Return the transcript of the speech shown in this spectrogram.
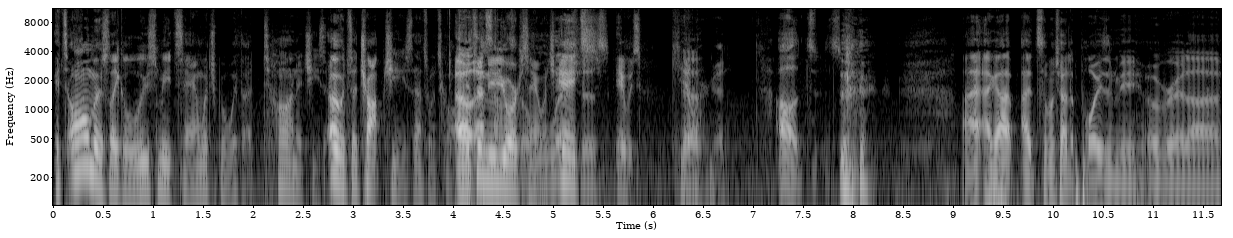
It's almost like a loose meat sandwich, but with a ton of cheese. Oh, it's a chopped cheese. That's what it's called. Oh, it's a New York sandwich. It's it was killer good. Oh, it's, it's- I, I got I, someone tried to poison me over at uh,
